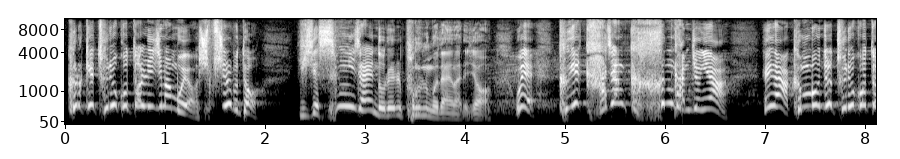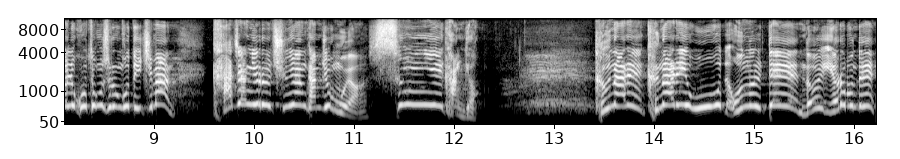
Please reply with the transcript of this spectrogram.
그렇게 두렵고 떨리지만 뭐야? 17절부터 이제 승리자의 노래를 부르는 거다 이 말이죠. 왜? 그게 가장 큰 감정이야. 그러니까 근본적으로 두렵고 떨리고 고통스러운 것도 있지만 가장 여러 중요한 감정은 뭐야? 승리의 간격. 그날에 그날이 오, 오늘 때 너희 여러분들의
